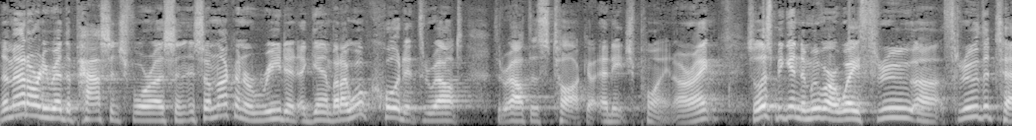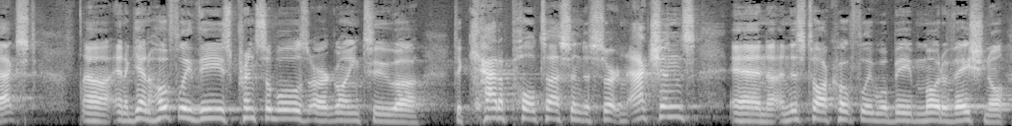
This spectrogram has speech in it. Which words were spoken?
Now, Matt already read the passage for us, and, and so I'm not going to read it again, but I will quote it throughout, throughout this talk at each point, all right? So let's begin to move our way through, uh, through the text. Uh, and again, hopefully these principles are going to, uh, to catapult us into certain actions. And, uh, and this talk hopefully will be motivational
